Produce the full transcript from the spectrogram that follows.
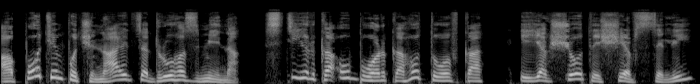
а потім починається друга зміна стірка, уборка, готовка. І якщо ти ще в селі,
